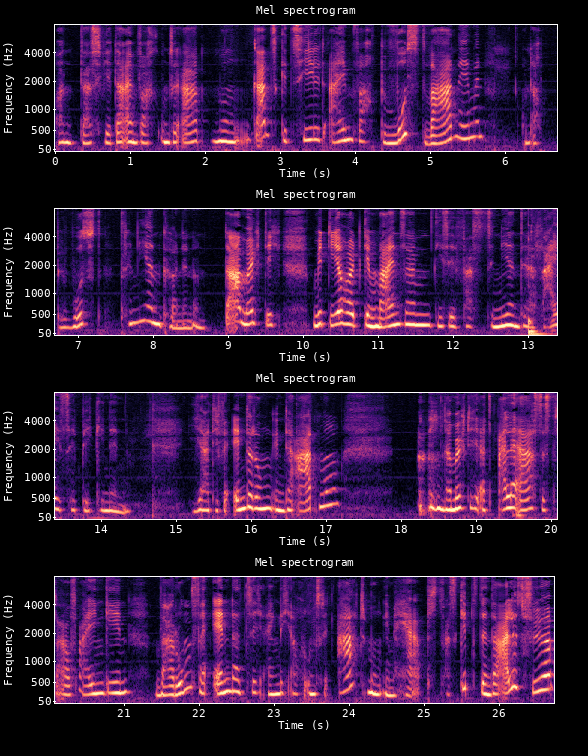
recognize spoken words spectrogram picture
und dass wir da einfach unsere Atmung ganz gezielt einfach bewusst wahrnehmen und auch bewusst trainieren können. Und da möchte ich mit dir heute gemeinsam diese faszinierende Reise beginnen. Ja, die Veränderungen in der Atmung da möchte ich als allererstes darauf eingehen, warum verändert sich eigentlich auch unsere Atmung im Herbst? Was gibt es denn da alles für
